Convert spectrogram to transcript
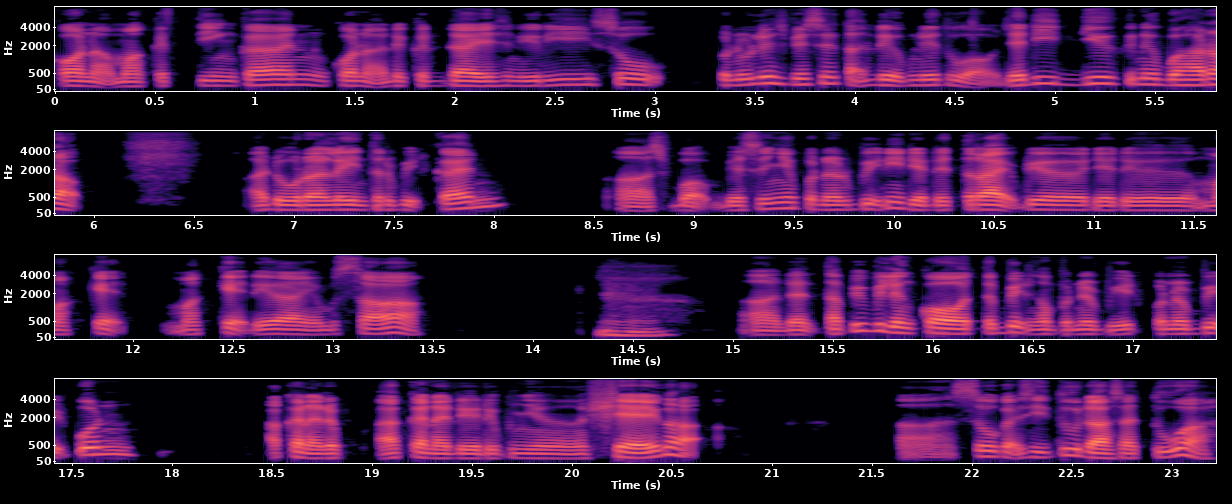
kau nak marketingkan, kau nak ada kedai sendiri. So penulis biasa tak ada benda tu tau. Jadi dia kena berharap ada orang lain terbitkan. Uh, sebab biasanya penerbit ni dia ada tribe dia, dia ada market market dia lah yang besar lah. Mm-hmm. Uh, dan tapi bila kau terbit dengan penerbit, penerbit pun akan ada akan ada dia punya share juga. Uh, so kat situ dah satu lah.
